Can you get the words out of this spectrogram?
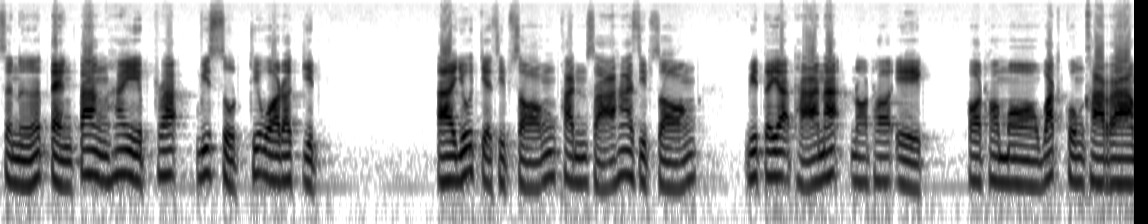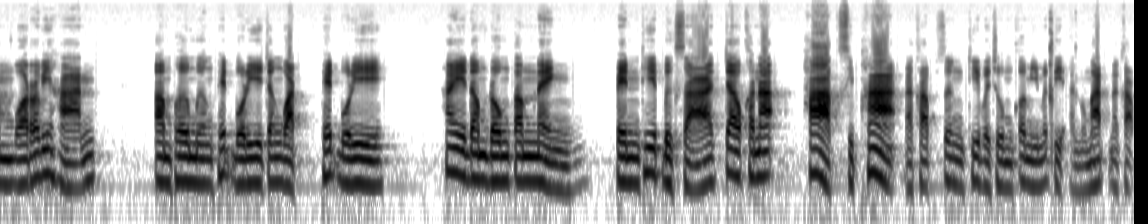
เสนอแต่งตั้งให้พระวิสุทธิวรกิจ อายุ 72พรรษา 52 วิทยาฐานะนทเอก พทม วัดคงคาราม วรวิหาร อำเภอเมืองเพชรบุรี จังหวัดเพชรบุรี ให้ดำรงตำแหน่งเป็นที่ปรึกษาเจ้าคณะภาค 15 นะครับ ซึ่งที่ประชุมก็มีมติอนุมัตินะครับ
